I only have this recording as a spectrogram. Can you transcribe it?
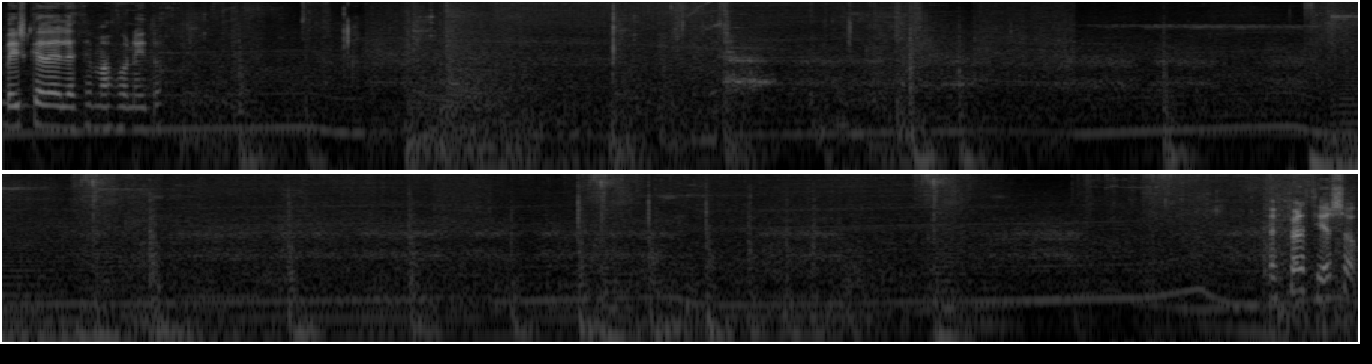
¿Veis qué DLC más bonito? Es precioso.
